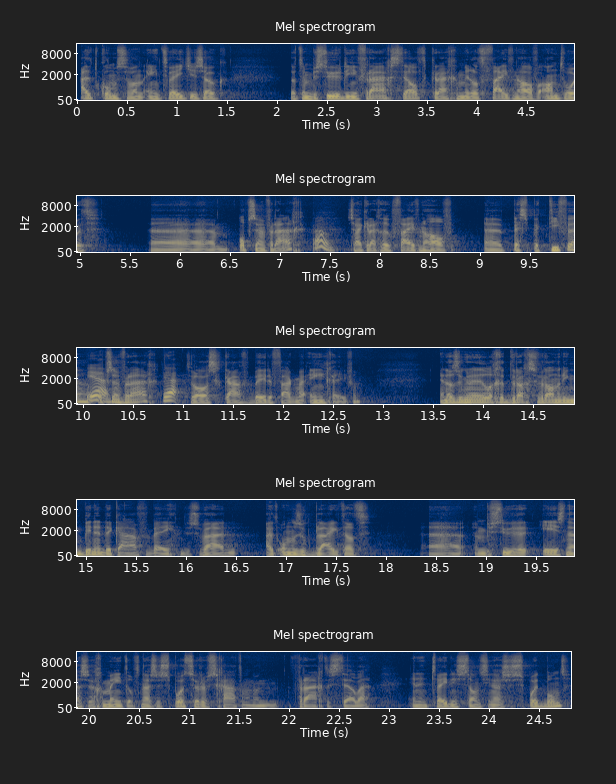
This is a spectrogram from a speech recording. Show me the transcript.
uitkomsten van 1 2 is ook dat een bestuurder die een vraag stelt, krijgt gemiddeld 5,5 antwoord op zijn vraag. Oh, Zij krijgt ook 5,5 eh, perspectieven op zijn vraag. Terwijl als KNVB er vaak maar één geven. En dat is ook een hele gedragsverandering binnen de KNVB. Dus waar uit onderzoek blijkt dat eh, een bestuurder eerst naar zijn gemeente of naar zijn sportservice gaat om een vraag te stellen. En in tweede instantie naar zijn sportbond.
